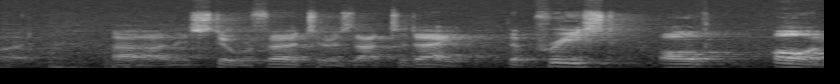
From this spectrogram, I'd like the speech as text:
word, uh, and it's still referred to as that today. The priest of On.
